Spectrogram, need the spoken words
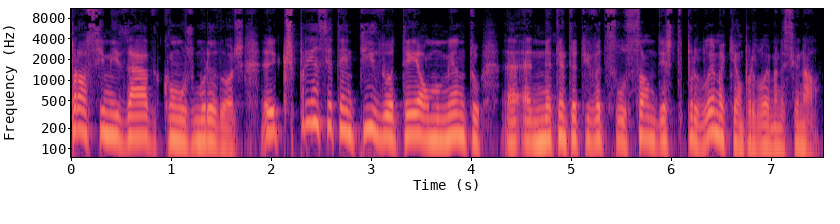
proximidade com os moradores. Eh, que experiência tem tido até ao momento eh, na tentativa de solução deste problema, que é um problema nacional?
